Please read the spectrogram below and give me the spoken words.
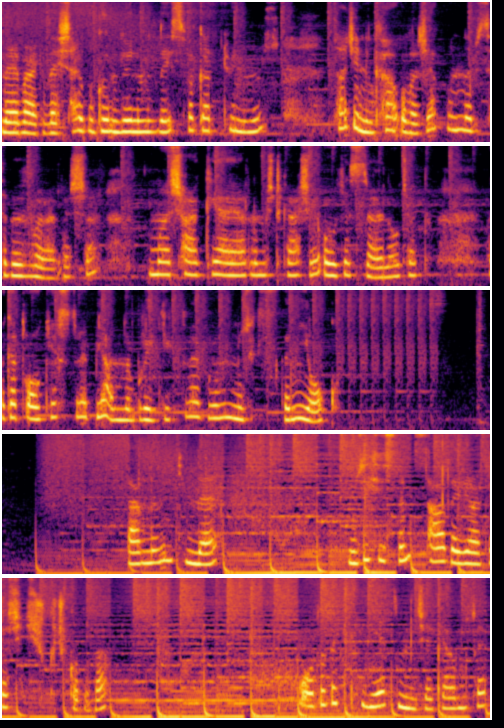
Merhaba arkadaşlar. Bugün düğünümüzdeyiz fakat düğünümüz sadece nikah olacak. Bunun da bir sebebi var arkadaşlar. Ama şarkıyı ayarlamıştık. Her şey orkestrayla olacak. Fakat orkestra bir anda buraya gitti ve bunun müzik sistemi yok. Ben dedim ki ne? Müzik sistemi sadece arkadaşlar şu küçük odada. Bu odadaki yetmeyecek yani bu ses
